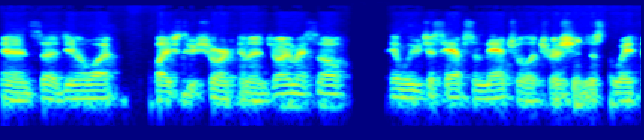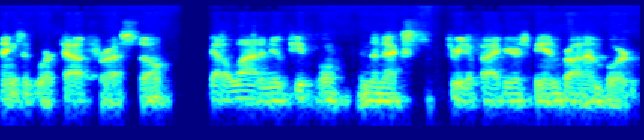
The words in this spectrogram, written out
and said you know what? Life's too short. Going to enjoy myself. And we just have some natural attrition just the way things have worked out for us. So got a lot of new people in the next three to five years being brought on board.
